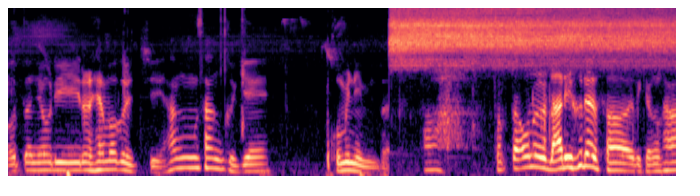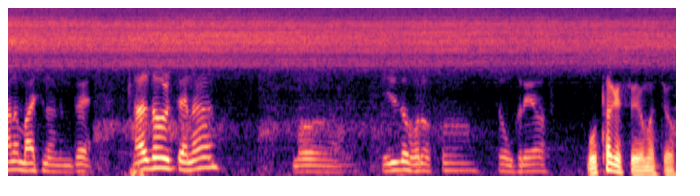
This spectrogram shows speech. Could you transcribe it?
어떤 요리를 해 먹을지 항상 그게 고민입니다. 아, 덥다. 오늘 날이 흐려서 이렇게 영상하는 맛이 나는데 날 더울 때는 뭐 일도 그렇고 좀 그래요. 못 하겠어요, 맞죠?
